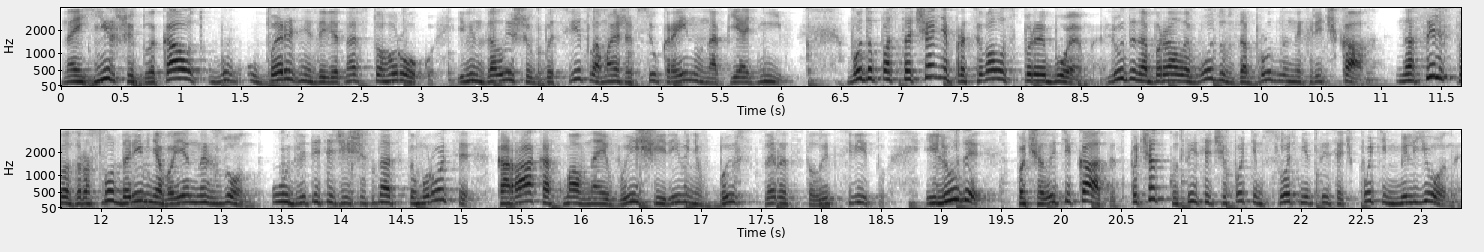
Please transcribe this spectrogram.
Найгірший блекаут був у березні 2019 року, і він залишив без світла майже всю країну на 5 днів. Водопостачання працювало з перебоями. Люди набирали воду в забруднених річках. Насильство зросло до рівня воєнних зон. У 2016 році Каракас мав найвищий рівень вбивств серед столиць світу. І люди почали тікати. Спочатку тисячі, потім сотні тисяч, потім мільйони.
